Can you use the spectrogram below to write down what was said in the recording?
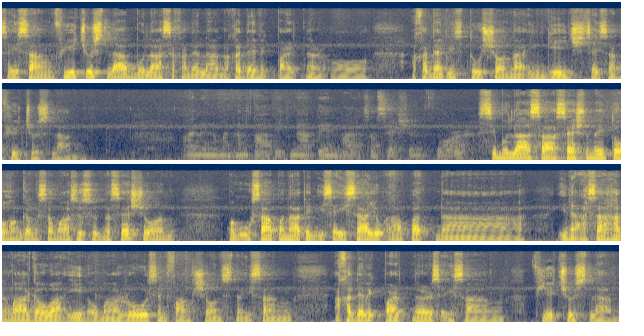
sa isang Futures Lab mula sa kanilang academic partner o academic institution na engaged sa isang Futures Lab. Ano naman ang topic natin sa session 4? Simula sa session na ito hanggang sa mga susunod na session, pag-uusapan natin isa-isa yung apat na inaasahang mga gawain o mga roles and functions ng isang academic partner sa isang Futures Lab.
